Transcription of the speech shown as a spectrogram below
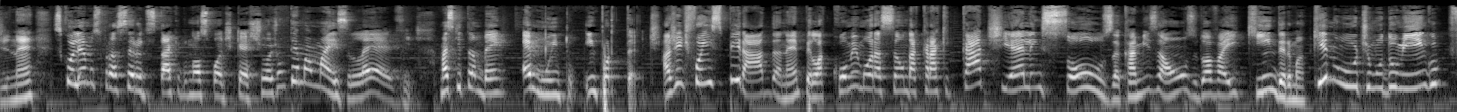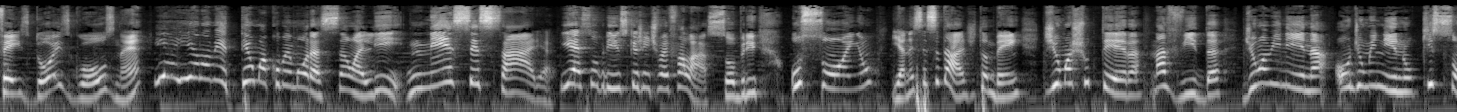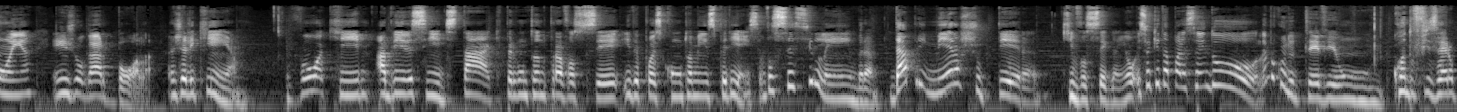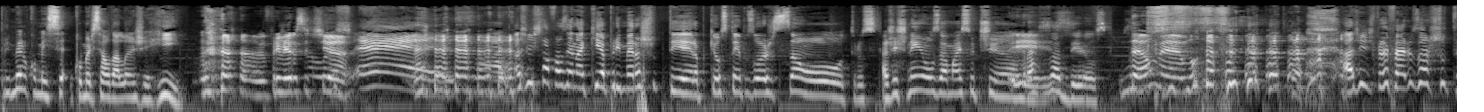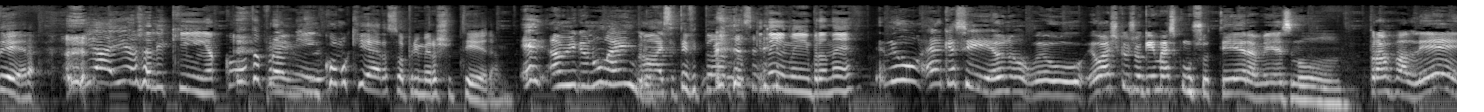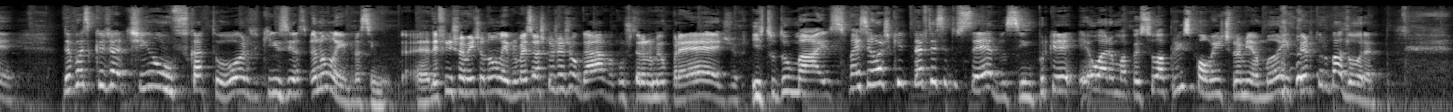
né? Escolhemos para ser o destaque do nosso podcast hoje um tema mais leve, mas que também é muito importante. A gente foi inspirada, né, pela comemoração da craque Kat Ellen Souza, camisa 11 do Havaí Kinderman, que no último domingo fez dois gols, né? E aí ela meteu uma comemoração ali necessária. E é sobre isso que a gente vai falar, sobre o sonho e a necessidade também de uma chuteira na vida de uma menina ou de um menino que sonha em jogar bola. Angeliquinha, Vou aqui abrir esse destaque perguntando pra você e depois conto a minha experiência. Você se lembra da primeira chuteira que você ganhou? Isso aqui tá parecendo. Lembra quando teve um. Quando fizeram o primeiro comerci- comercial da lingerie? Meu primeiro sutiã. É, exato. A gente tá fazendo aqui a primeira chuteira, porque os tempos hoje são outros. A gente nem usa mais sutiã, graças a Isso. Deus. Não mesmo. A gente prefere usar chuteira. E aí, Angeliquinha, conta pra Isso. mim como que era a sua primeira chuteira. É, amiga, eu não lembro. Ai, você teve tantas que nem lembra, né? Não, é que assim, eu não. Eu, eu acho que eu joguei mais com chuteira mesmo. Pra valer. Depois que eu já tinha uns 14, 15 anos. Eu não lembro, assim. é, definitivamente eu não lembro. Mas eu acho que eu já jogava com chuteira no meu prédio e tudo mais. Mas eu acho que deve ter sido cedo, assim. Porque eu era uma pessoa, principalmente pra minha mãe, perturbadora.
